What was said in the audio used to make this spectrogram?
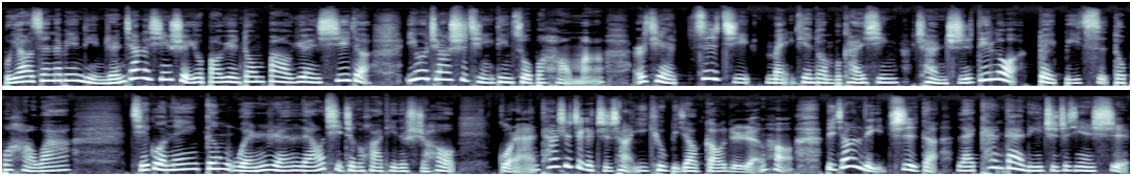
不要在那边领人家的薪水又抱怨东抱怨西的，因为这样事情一定做不好嘛，而且自己每天都很不开心，产值低落，对彼此都不好啊。结果呢，跟文人聊起这个话题的时候，果然他是这个职场 EQ 比较高的人哈，比较理智的来看待离职这件事。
